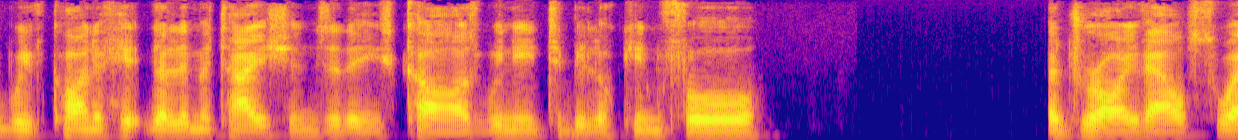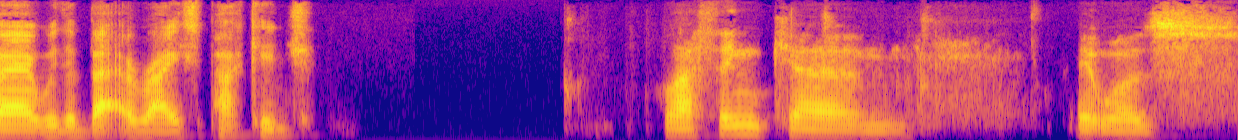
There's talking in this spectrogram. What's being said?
We've kind of hit the limitations of these cars. We need to be looking for a drive elsewhere with a better race package. Well, I think um, it was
